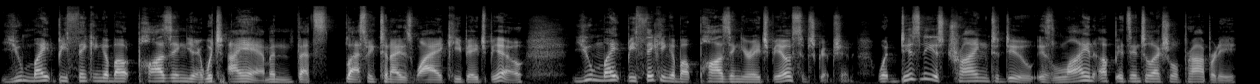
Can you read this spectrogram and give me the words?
you might be thinking about pausing, your, which I am, and that's Last Week Tonight is why I keep HBO you might be thinking about pausing your HBO subscription. What Disney is trying to do is line up its intellectual property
